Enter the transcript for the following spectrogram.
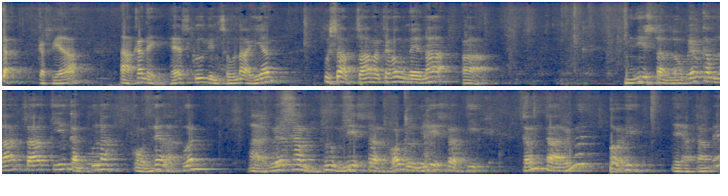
tất à cái này hết school din số na u usap cha mà cái hôm này na à. Minister lo welcome lan sa tin kan puna còn thế là quân uh, welcome to minister, honorable minister, di kanta remote po di e atam e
